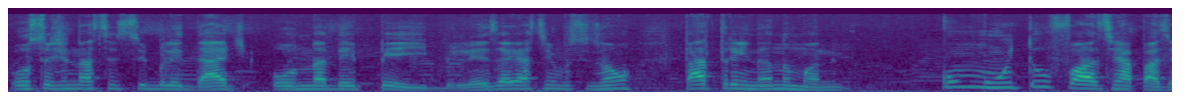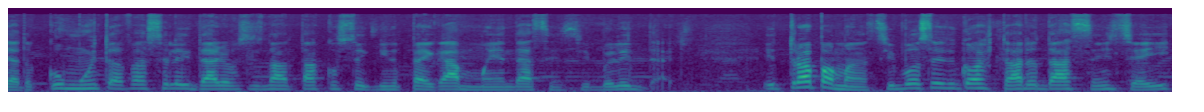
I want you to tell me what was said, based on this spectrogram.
Ou seja, na sensibilidade ou na DPI, beleza? E assim vocês vão estar tá treinando, mano com muito fácil, rapaziada. Com muita facilidade, vocês não tá conseguindo pegar a manha da sensibilidade. E tropa, mano, se vocês gostaram da Sense aí,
